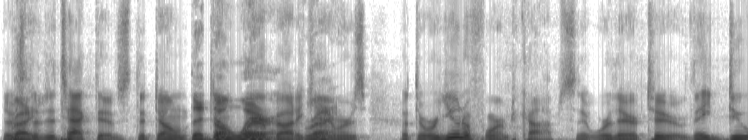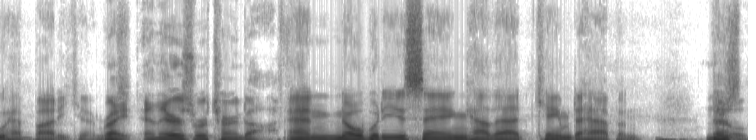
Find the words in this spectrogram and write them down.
There's Right. the detectives that don't That don't wear wear it, body right. cameras, but there were uniformed cops that were there too. They do have body cameras, right, and theirs were turned off. And nobody is saying how that came to happen. There's, No.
